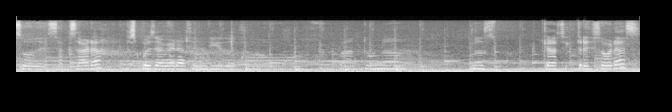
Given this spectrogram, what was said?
Paso de Saxara, después de haber ascendido como una, unas casi tres horas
